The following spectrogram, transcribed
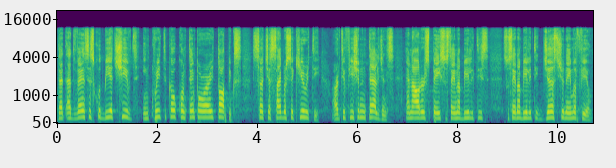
that advances could be achieved in critical contemporary topics such as cybersecurity, artificial intelligence, and outer space sustainability, just to name a few.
